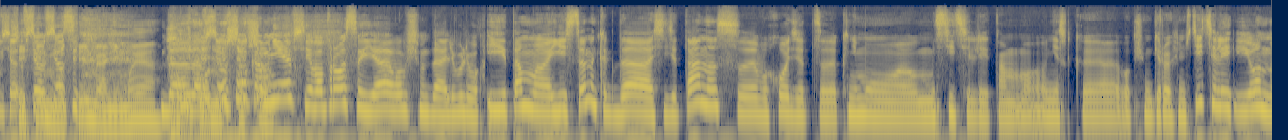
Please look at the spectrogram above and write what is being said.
все, Все, фильмы, мультфильмы, аниме, да, да, все, все ко мне, все вопросы я, в общем, да, люблю. И там э, есть сцена, когда сидит Танос, э, выходит к нему Мстители, там несколько, в общем, героев Мстителей, и он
